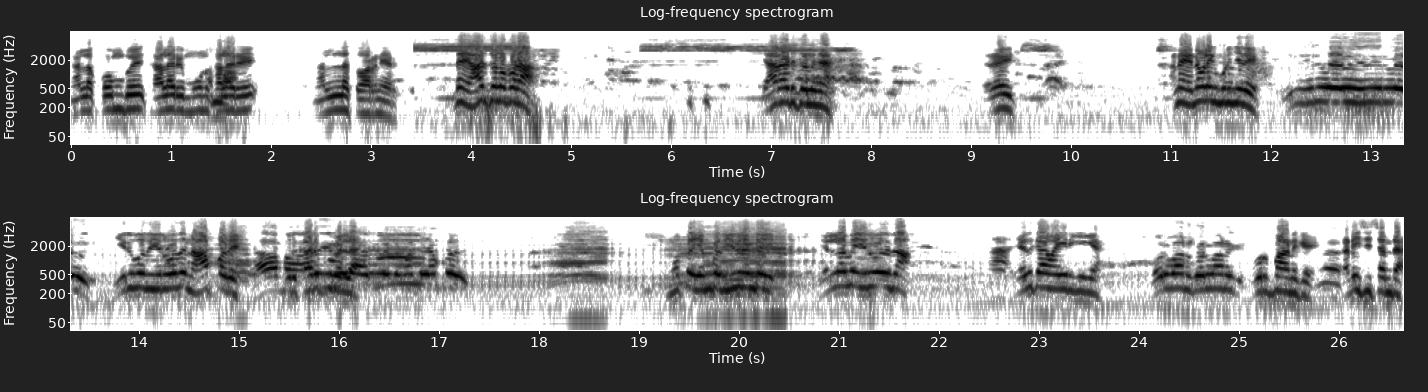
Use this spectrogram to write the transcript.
நல்ல கொம்பு கலரு மூணு. கலரு நல்ல தோரணையா இருக்கு. என்ன யார் சொல்ல போறா? யாராடி சொல்லுங்க. ரைட் அண்ணா என்ன விலைக்கு முடிஞ்சது? இது இருபது இது இருபது. இருபது இருபது நாற்பது ஒரு கருப்பு வெள்ளை. மொத்தம் எண்பது. இது ரெண்டு. எல்லாமே இருபது தான். எதுக்காக வாங்கிருக்கீங்க குர்பானுக்கு குர்பானுக்கு. குர்பானுக்கு. கடைசி சந்தை.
